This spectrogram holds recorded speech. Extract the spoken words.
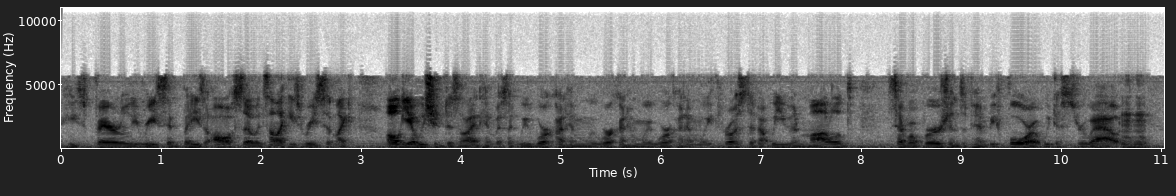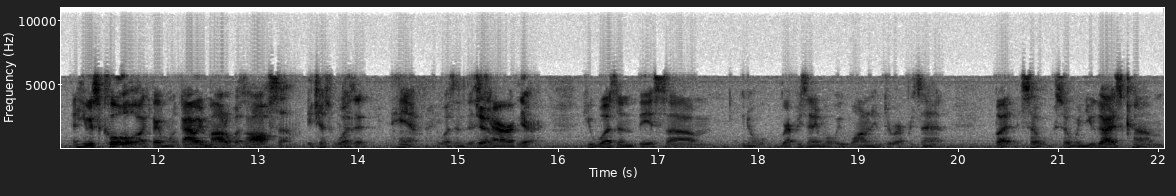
he's fairly recent, but he's also it's not like he's recent. Like, oh yeah, we should design him. It's like we work on him, and we work on him, and we work on him, and we throw stuff out. We even modeled several versions of him before we just threw out, Mhm. and he was cool. Like the guy we modeled was awesome. It just wasn't him. It wasn't this Yeah. character. He wasn't this, um, you know, representing what we wanted him to represent. But so so when you guys come,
